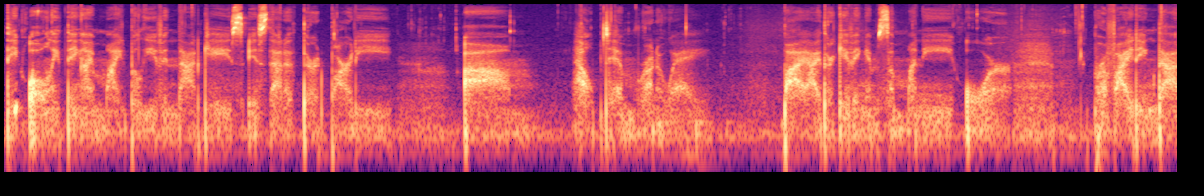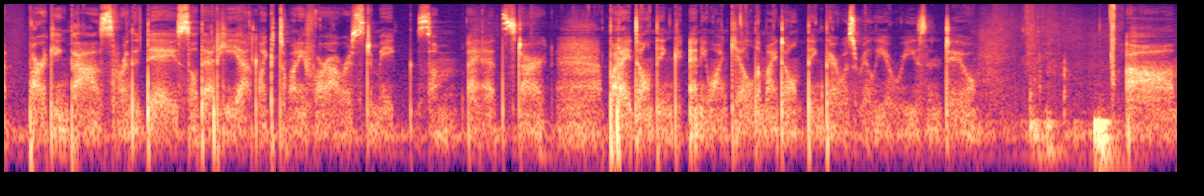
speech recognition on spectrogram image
The only thing I might believe in that case is that a third party um, helped him run away by either giving him some money or providing that parking pass for the day so that he had like 24 hours to make some a head start. But I don't think anyone killed him. I don't think there was really a reason to. Um,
